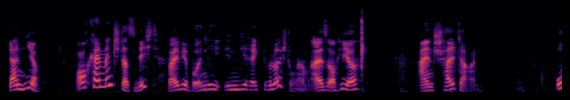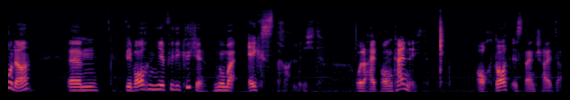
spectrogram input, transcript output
Dann hier, braucht kein Mensch das Licht, weil wir wollen die indirekte Beleuchtung haben. Also auch hier ein Schalter an. Oder ähm, wir brauchen hier für die Küche nur mal extra Licht. Oder halt brauchen kein Licht. Auch dort ist ein Schalter.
